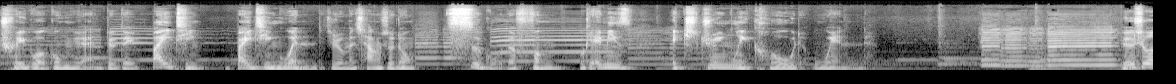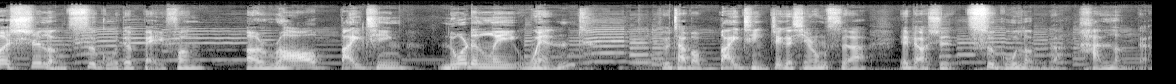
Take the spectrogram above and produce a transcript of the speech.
吹过公园，对不对？biting，biting wind 就是我们常说这种刺骨的风。OK，it means extremely cold wind。比如说湿冷刺骨的北风，a raw biting。Northerly wind，就 talk about biting 这个形容词啊，也表示刺骨冷的、寒冷的。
